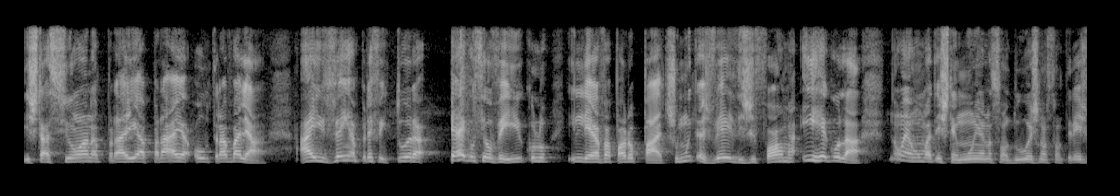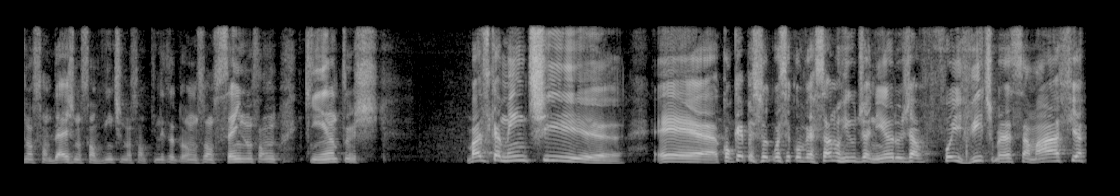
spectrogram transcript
estaciona para ir à praia ou trabalhar. Aí vem a prefeitura, pega o seu veículo e leva para o pátio, muitas vezes de forma irregular. Não é uma testemunha, não são duas, não são três, não são dez, não são vinte, não são trinta, não são cem, não são quinhentos. Basicamente, é, qualquer pessoa que você conversar no Rio de Janeiro já foi vítima dessa máfia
